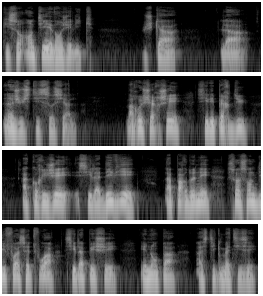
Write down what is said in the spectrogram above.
qui sont anti-évangéliques, jusqu'à l'injustice sociale, à rechercher s'il est perdu, à corriger s'il a dévié, à pardonner soixante-dix fois cette fois s'il a péché, et non pas à stigmatiser.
